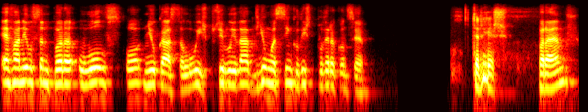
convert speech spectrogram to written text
Evan Nilsson para o Wolves ou Newcastle. Luís, possibilidade de 1 a 5 disto poder acontecer? 3. Para ambos?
